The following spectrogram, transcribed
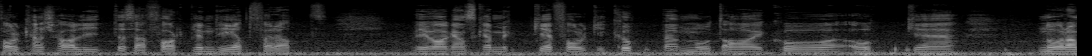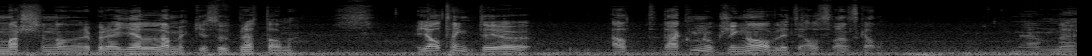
folk kanske har lite så här fartblindhet för att vi var ganska mycket folk i kuppen mot AIK och eh, några av matcherna när det började gälla mycket i Superettan. Jag tänkte ju att det här kommer nog klinga av lite i Allsvenskan. Men eh,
